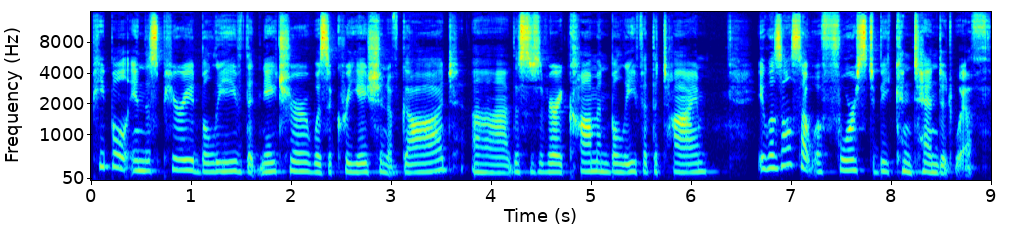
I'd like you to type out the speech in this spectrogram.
People in this period believed that nature was a creation of God. Uh, this was a very common belief at the time. It was also a force to be contended with.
